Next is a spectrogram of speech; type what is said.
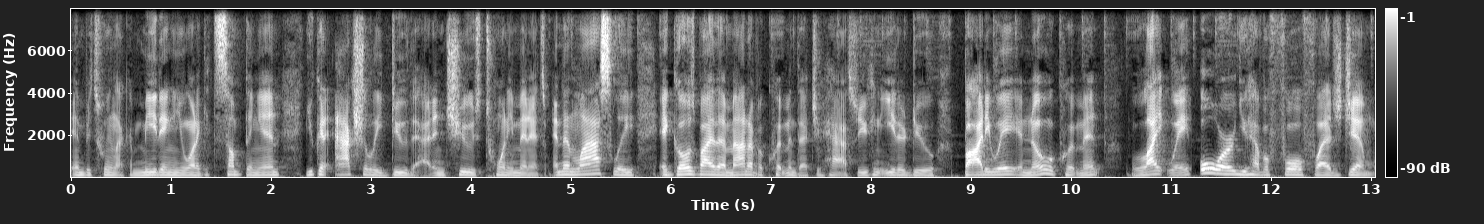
in between like a meeting and you want to get something in, you can actually do that and choose 20 minutes. And then lastly, it goes by the amount of equipment that you have. So you can either do body weight and no equipment, lightweight, or you have a full-fledged gym.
